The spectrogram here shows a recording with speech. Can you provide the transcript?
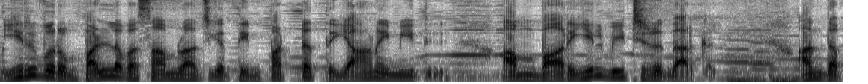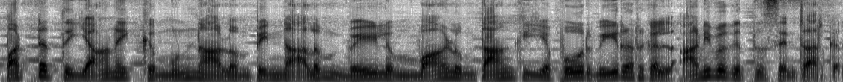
இருவரும் பல்லவ சாம்ராஜ்யத்தின் பட்டத்து யானை மீது அம்பாரியில் வீற்றிருந்தார்கள். அந்த பட்டத்து யானைக்கு முன்னாலும் பின்னாலும் வேலும் வாளும் தாங்கிய போர் வீரர்கள் அணிவகுத்து சென்றார்கள்.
